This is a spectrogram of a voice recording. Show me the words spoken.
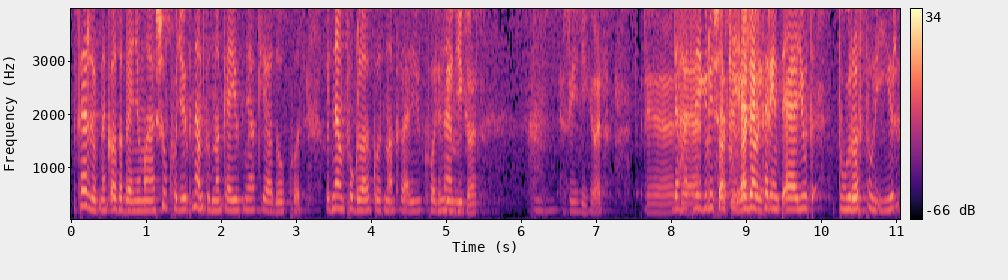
a szerzőknek az a benyomásuk, hogy ők nem tudnak eljutni a kiadókhoz, hogy nem foglalkoznak velük, hogy Ez nem... így igaz. Ez így igaz. De, de hát végül is, aki ezek nagyon... szerint eljut, túl rosszul ír?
